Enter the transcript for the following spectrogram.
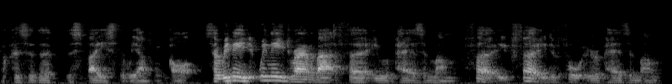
because of the, the space that we haven't got. So we need we need around about 30 repairs a month, 30, 30 to 40 repairs a month,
